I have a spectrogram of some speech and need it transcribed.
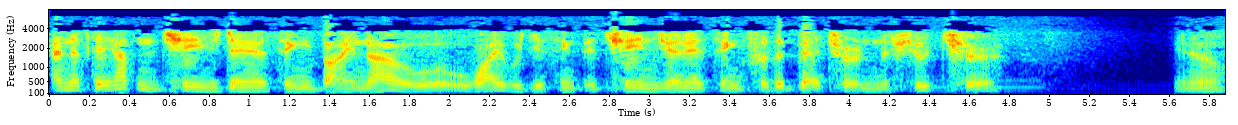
and if they haven't changed anything by now, why would you think they'd change anything for the better in the future? You know.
